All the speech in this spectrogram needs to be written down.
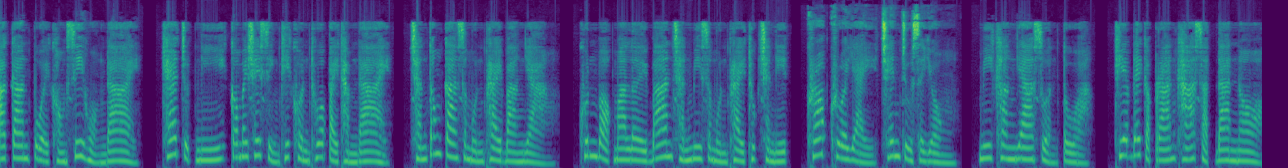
อาการป่วยของซี่หวงได้ แค่จุดนี้ก็ไม่ใช่สิ่งที่คนทั่วไปทำได้ ฉันต้องการสมุนไพรบางอย่าง คุณบอกมาเลยบ้านฉันมีสมุนไพรทุกชนิด ครอบครัวใหญ่เช่นจูสยง มีคลังยาส่วนตัว เทียบได้กับร้านค้าสัตว์ด้านนอก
